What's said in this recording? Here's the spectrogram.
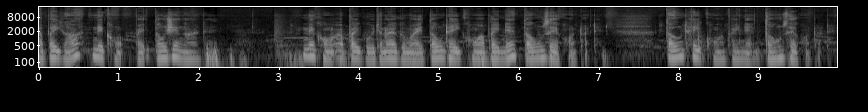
အပိတ်က2ခွန်အပိတ်35ထိတ်နှစ်ခွန်အပိတ်ကိုကျွန်တော်ရဲ့ကွန်မိုင်3ထိပ်ခွန်အပိတ်နဲ့30ခွန်ထွက်တယ်3ထိပ်ခွန်အပိတ်နဲ့30ခွန်ထွက်တယ်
